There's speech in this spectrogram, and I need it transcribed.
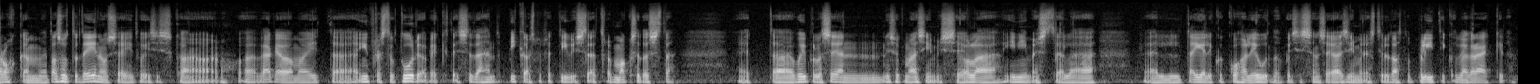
rohkem tasuta teenuseid või siis ka noh, vägevamaid infrastruktuuriobjekte, siis see tähendab pikas perspektiivis seda, et tuleb makse tõsta. et võib-olla see on niisugune asi, mis ei ole inimestele veel täielikult kohale jõudnud või siis see on see asi, millest ei ole tahtnud poliitikud väga rääkida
